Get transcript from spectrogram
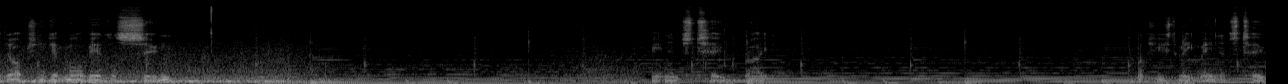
got the option to get more vehicles soon. Maintenance 2, right. Much used to make maintenance 2.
